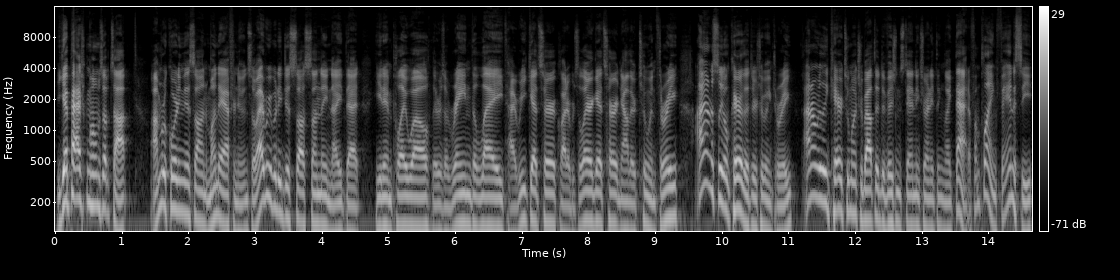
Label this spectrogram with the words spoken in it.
you get Patrick Mahomes up top. I'm recording this on Monday afternoon, so everybody just saw Sunday night that he didn't play well. There was a rain delay. Tyreek gets hurt. Clyde edwards gets hurt. Now they're two and three. I honestly don't care that they're two and three. I don't really care too much about the division standings or anything like that. If I'm playing fantasy,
